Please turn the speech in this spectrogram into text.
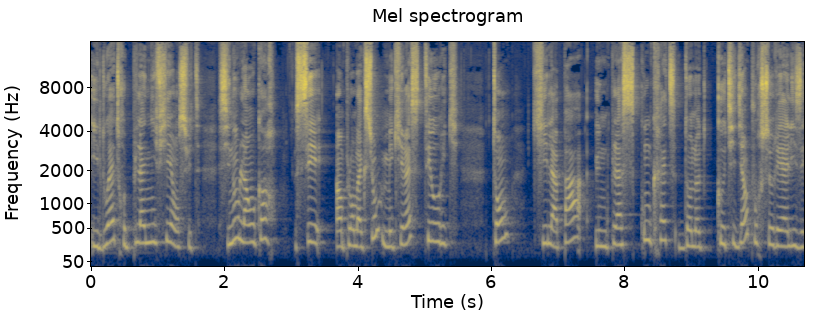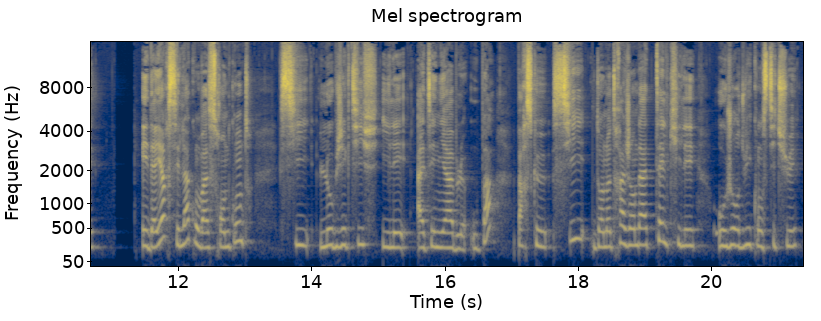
il doit être planifié ensuite. Sinon, là encore, c'est un plan d'action, mais qui reste théorique, tant qu'il n'a pas une place concrète dans notre quotidien pour se réaliser. Et d'ailleurs, c'est là qu'on va se rendre compte si l'objectif il est atteignable ou pas, parce que si dans notre agenda tel qu'il est aujourd'hui constitué,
